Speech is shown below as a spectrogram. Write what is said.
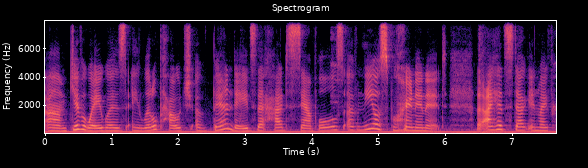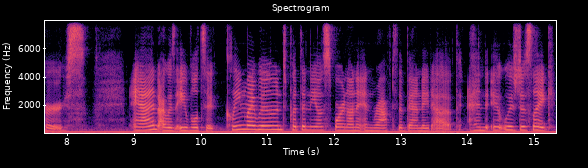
um, giveaway was a little pouch of band aids that had samples of Neosporin in it that I had stuck in my purse. And I was able to clean my wound, put the Neosporin on it, and wrapped the band aid up. And it was just like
